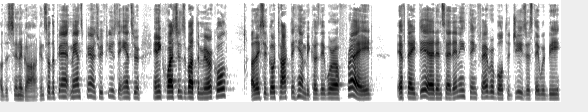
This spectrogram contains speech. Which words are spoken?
of the synagogue. And so the man's parents refused to answer any questions about the miracle. Uh, they said, Go talk to him because they were afraid if they did and said anything favorable to Jesus, they would be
